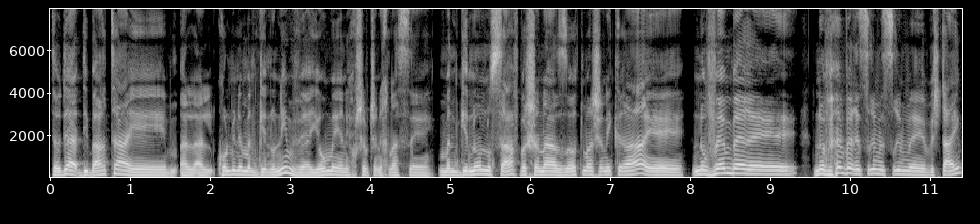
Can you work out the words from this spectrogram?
אתה יודע, דיברת אה, על, על כל מיני מנגנונים, והיום אה, אני חושבת שנכנס אה, מנגנון נוסף בשנה הזאת, מה שנקרא, אה, נובמבר, אה, נובמבר 2022.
